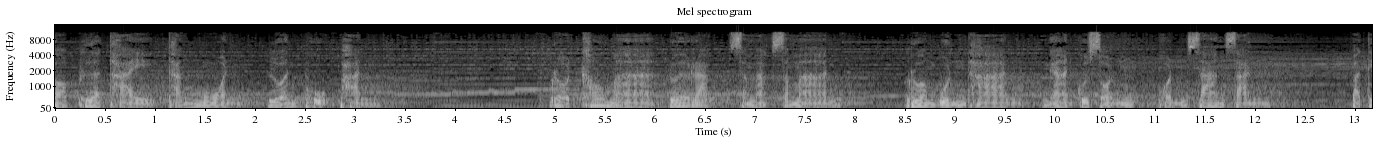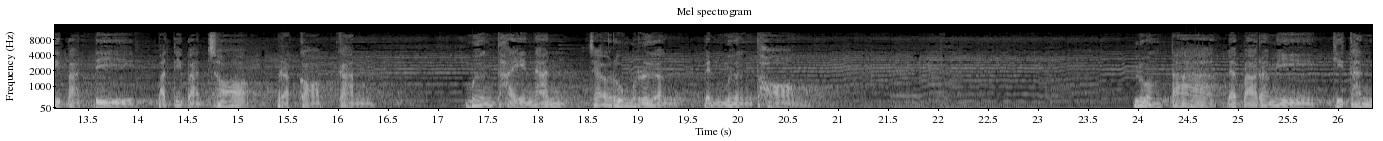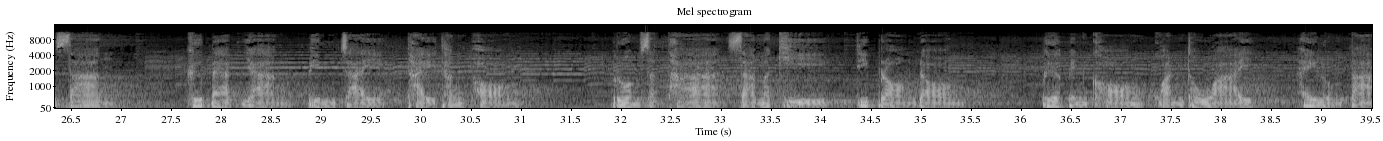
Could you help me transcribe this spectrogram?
ก็เพื่อไทยทั้งมวลล้วนผูกพัน โปรดเข้ามาด้วยรักสมัครสมาน ร่วมบุญทาน งานกุศล ผลสร้างสรรค์ ปฏิบัติดีปฏิบัติชอบประกอบกัน เมืองไทยนั้นจะรุ่งเรืองเป็นเมืองทอง หลวงตาและบารมีที่ท่านสร้าง คือแบบอย่างพิมพ์ใจไทยทั้งผอง รวมศรัทธา สามัคคีที่ปรองดอง เพื่อเป็นของขวัญถวายให้หลวงตา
